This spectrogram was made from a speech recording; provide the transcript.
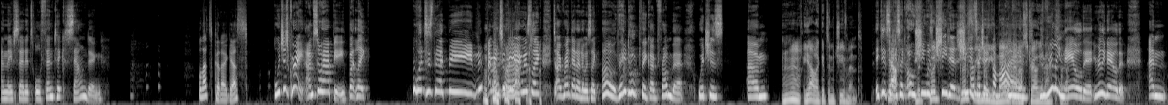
and they've said it's authentic sounding. Well, that's good, I guess. which is great. I'm so happy. But like, what does that mean? I mean, to me, I was like, I read that and I was like, oh, they don't think I'm from there, which is, um, Mm, yeah, like it's an achievement. It gets Yeah. like, it's like, oh, But she was, good- she did, she did such you. a, You Come nailed that. Australian you really accent. nailed it. You really nailed it. And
